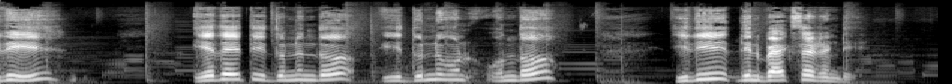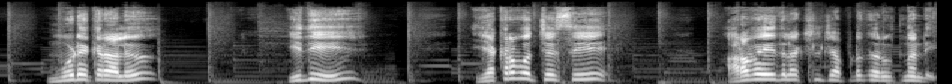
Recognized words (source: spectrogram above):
ఇది ఏదైతే ఈ దున్నిందో ఈ దున్ని ఉందో ఇది దీని బ్యాక్ సైడ్ అండి. మూడు ఎకరాలు. ఇది ఎకరం వచ్చేసి అరవై ఐదు లక్షలు చెప్పడం జరుగుతుందండి.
